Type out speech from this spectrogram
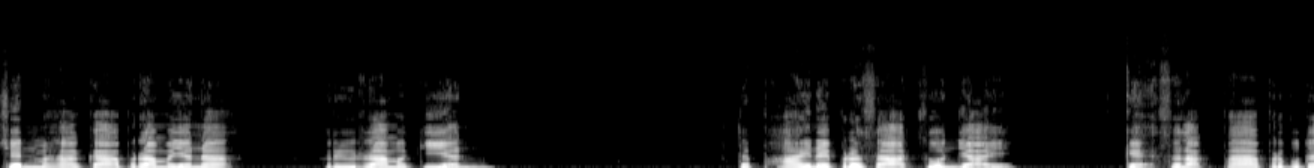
เช่น มหากาบรามยณะหรือรามเกียรติ์แต่ภายในปราสาทส่วนใหญ่ แกะสลักภาพพระพุทธ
